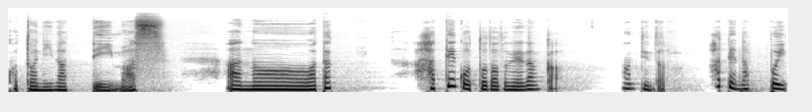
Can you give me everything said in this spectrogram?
ことになっています。あの、わた、はてことだとね、なんか、なんて言うんだろう。はてなっぽい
